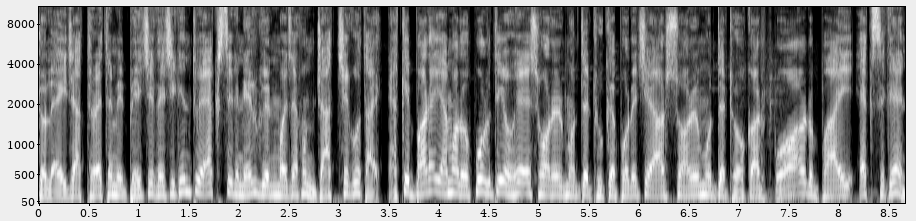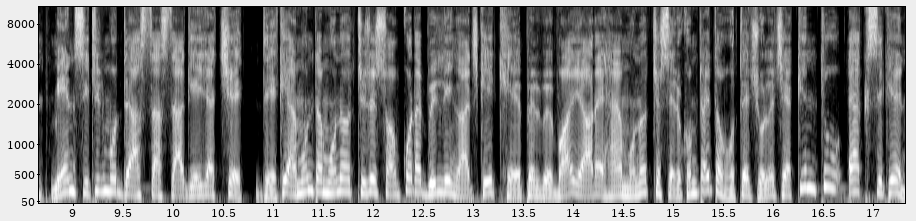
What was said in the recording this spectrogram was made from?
চলে, এই যাত্রাতে আমি বেঁচে গেছি, কিন্তু এক সেকেন্ড এল গ্র্যান্ড মাজা এখন যাচ্ছে কোথায়? একেবারেই আমার ওপর দিয়ে হয়ে শহরের মধ্যে ঢুকে পড়েছে আর শহরের মধ্যে ঢোকার পর ভাই, এক সেকেন্ড মেন সিটির মধ্যে আস্তে আস্তে আগিয়ে যাচ্ছে। দেখে এমনটা মনে হচ্ছে যে সবকটা বিল্ডিং আজকেই খেয়ে ফেলবে ভাই। আরে হ্যাঁ মনে হচ্ছে সেরকমটাই তো হতে চলেছে। কিন্তু এক সেকেন্ড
